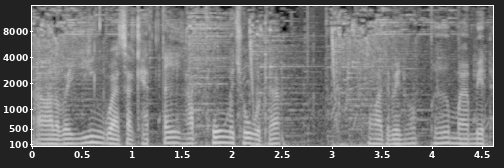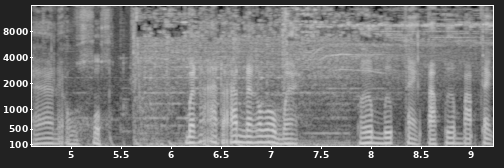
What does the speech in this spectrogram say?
เอาเราไปยิ่งกว่าสแคตเตอร์ครับพุ่งกระชูดครับเพราะว่าจะเป็นเพิ่มมาเบ็ดห้าเนี่ยโอ้โหมันอัดอันนะครับผมมาเพิ่มมึบแตกปั๊บเพิ่มปั๊บแตก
